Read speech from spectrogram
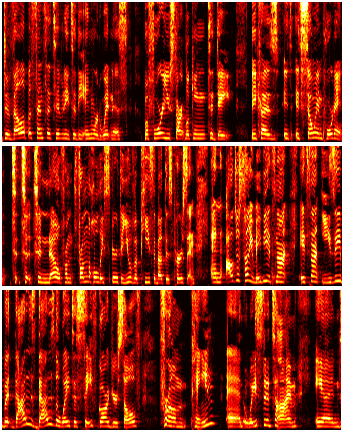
develop a sensitivity to the inward witness before you start looking to date because it's, it's so important to, to, to know from from the holy spirit that you have a peace about this person. And i'll just tell you maybe it's not it's not easy but that is that is the way to safeguard yourself from pain and wasted time. And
